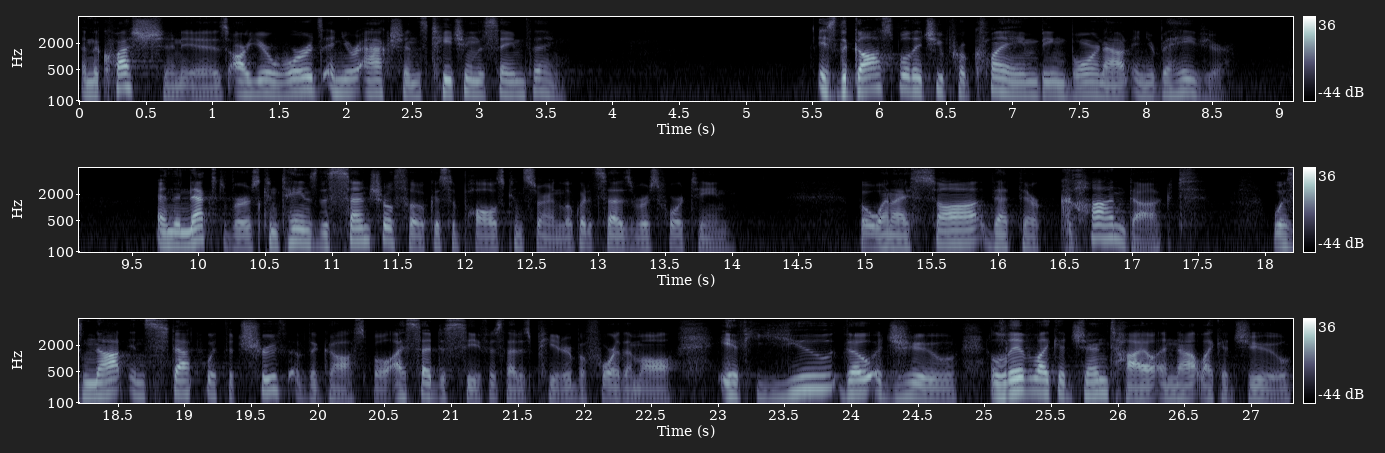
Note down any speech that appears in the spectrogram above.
And the question is are your words and your actions teaching the same thing? Is the gospel that you proclaim being borne out in your behavior? And the next verse contains the central focus of Paul's concern. Look what it says, verse 14. But when I saw that their conduct was not in step with the truth of the gospel, I said to Cephas, that is Peter, before them all, if you, though a Jew, live like a Gentile and not like a Jew,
